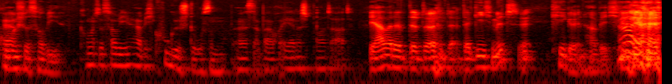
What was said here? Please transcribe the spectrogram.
Komisches Hobby. Komisches Hobby habe ich Kugelstoßen. Das ist aber auch eher eine Sportart. Ja, aber da, da, da, da, gehe ich mit. Äh, Kegeln habe ich. Ah, ja.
